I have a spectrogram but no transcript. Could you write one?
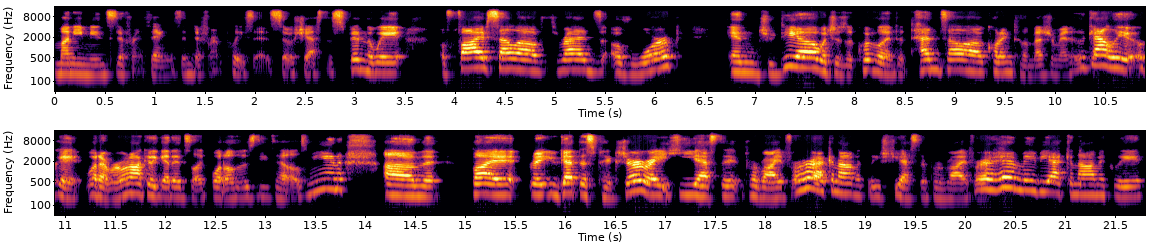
money means different things in different places. So she has to spin the weight of five sela of threads of warp in Judea, which is equivalent to 10 sela according to the measurement of the Galilee. Okay, whatever. We're not going to get into like what all those details mean. Um, but right, you get this picture, right? He has to provide for her economically. She has to provide for him, maybe economically.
